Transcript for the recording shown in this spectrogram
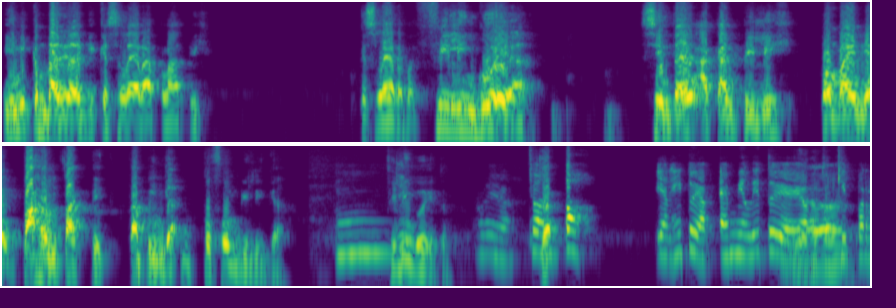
ini kembali lagi ke selera pelatih. Ke selera apa? Feeling gue ya, Sintayong akan pilih pemain yang paham taktik tapi nggak perform di liga. Hmm. Feeling gue itu. Oh iya. Contoh yang itu ya, Emil itu ya, yang Ya. kiper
